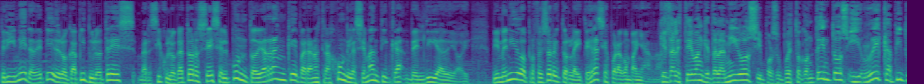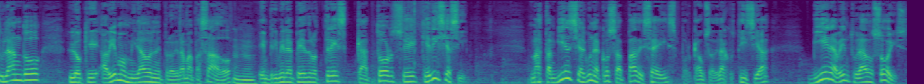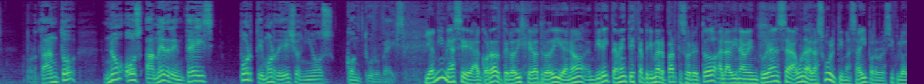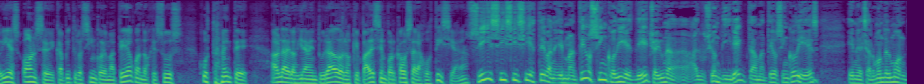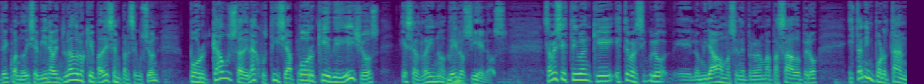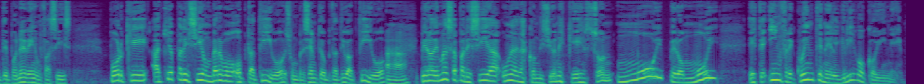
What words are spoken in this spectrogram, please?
Primera de Pedro capítulo 3, versículo 14 es el punto de arranque para nuestra jungla semántica del día de hoy. Bienvenido, profesor Héctor Leites, gracias por acompañarnos. ¿Qué tal Esteban? ¿Qué tal amigos? Y por supuesto contentos y recapitulando lo que habíamos mirado en el programa pasado, en 1 Pedro 3:14, que dice así, Mas también si alguna cosa padecéis por causa de la justicia, bienaventurados sois. Por tanto, no os amedrentéis por temor de ellos ni os conturbéis. Y a mí me hace acordar, te lo dije el otro día, ¿no? Directamente esta primera parte, sobre todo, a la bienaventuranza, una de las últimas, ahí por el versículo 10, 11 del capítulo 5 de Mateo, cuando Jesús justamente habla de los bienaventurados, los que padecen por causa de la justicia, ¿no? Sí, sí, sí, sí, Esteban. En Mateo 5.10, de hecho hay una alusión directa a Mateo 5.10 en el Sermón del Monte, cuando dice, bienaventurados los que padecen persecución por causa de la justicia, porque de ellos es el reino de los cielos. Sabes, Esteban, que este versículo eh, lo mirábamos en el programa pasado, pero es tan importante poner énfasis porque aquí aparecía un verbo optativo, es un presente optativo activo, Ajá. pero además aparecía una de las condiciones que son muy, pero muy este, infrecuente en el griego koine.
